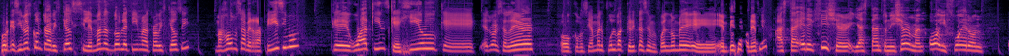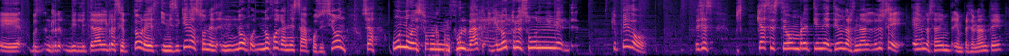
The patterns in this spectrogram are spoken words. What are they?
Porque si no es con Travis Kelsey, si le mandas doble team a Travis Kelsey, Mahomes sabe rapidísimo que Watkins, que Hill, que Edward Seller, o como se llama el fullback, que ahorita se me fue el nombre, eh, empieza con F. Hasta Eric Fisher y hasta Anthony Sherman hoy fueron eh, pues, literal receptores y ni siquiera son, no, no juegan esa posición. O sea, uno es un fullback y el otro es un... ¿Qué pedo? Dices, pues, ¿qué hace este hombre? Tiene, tiene un arsenal, yo sé, es un arsenal impresionante.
